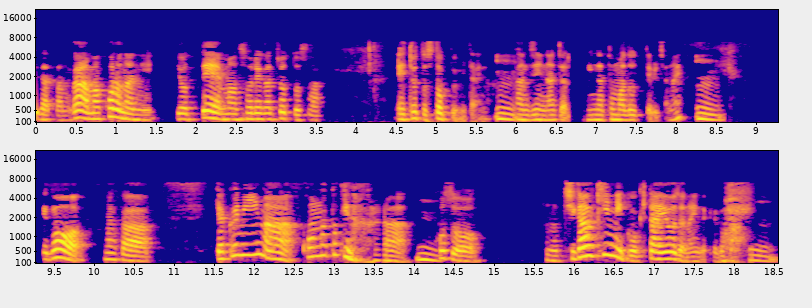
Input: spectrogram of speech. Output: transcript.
日だったのが、まあコロナによって、まあそれがちょっとさ、え、ちょっとストップみたいなうん。感じになっちゃって、みんな戸惑ってるじゃない？うん。けど、なんか、逆に今、こんな時だからうん。こそ、その違う筋肉を鍛えようじゃないんだけど、うん。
